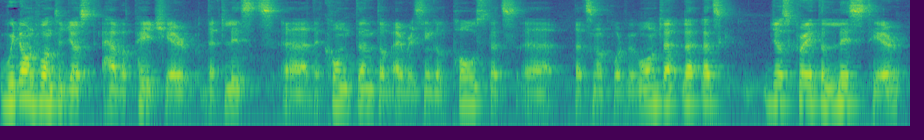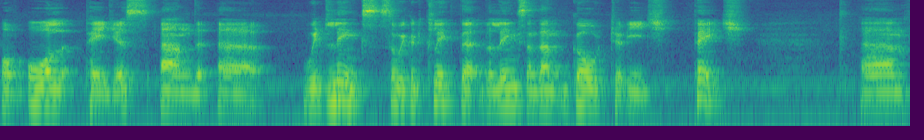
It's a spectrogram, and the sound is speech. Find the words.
we don't want to just have a page here that lists uh, the content of every single post. That's uh, that's not what we want. Let, let, us just create a list here of all pages and uh, with links. So we could click the, the links and then go to each page. Um,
